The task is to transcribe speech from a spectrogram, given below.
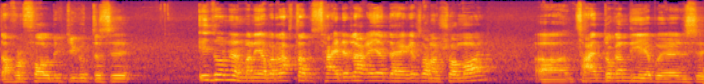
তারপর ফল বিক্রি করতেছে এই ধরনের মানে আবার রাস্তার সাইডে লাগাইয়া দেখা গেছে অনেক সময় চায়ের দোকান দিয়ে বয়ে গেছে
